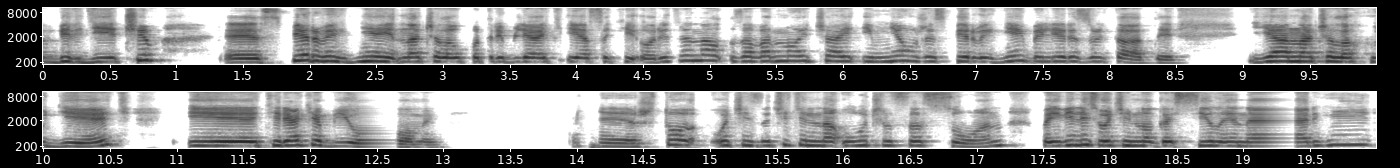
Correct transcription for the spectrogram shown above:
Бердичев. Э, С первых дней начала употреблять ESOT Original заварной чай, и мне уже с первых дней были результаты. Я начала худеть и терять объемы. Э, Что очень значительно улучшился сон, появились очень много сил и энергии,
